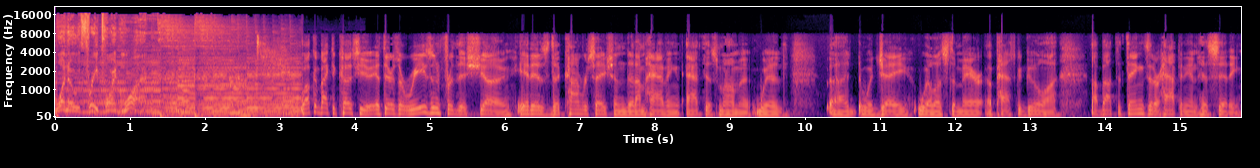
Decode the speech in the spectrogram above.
103.1. Welcome back to Coast View. If there's a reason for this show, it is the conversation that I'm having at this moment with uh, with Jay Willis, the mayor of Pascagoula, about the things that are happening in his city.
